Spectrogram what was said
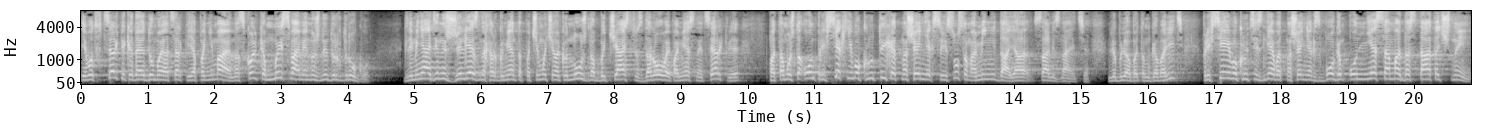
И вот в церкви, когда я думаю о церкви, я понимаю, насколько мы с вами нужны друг другу. Для меня один из железных аргументов, почему человеку нужно быть частью здоровой поместной церкви, потому что он при всех его крутых отношениях с Иисусом, аминь не да, я, сами знаете, люблю об этом говорить, при всей его крутизне в отношениях с Богом, он не самодостаточный.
